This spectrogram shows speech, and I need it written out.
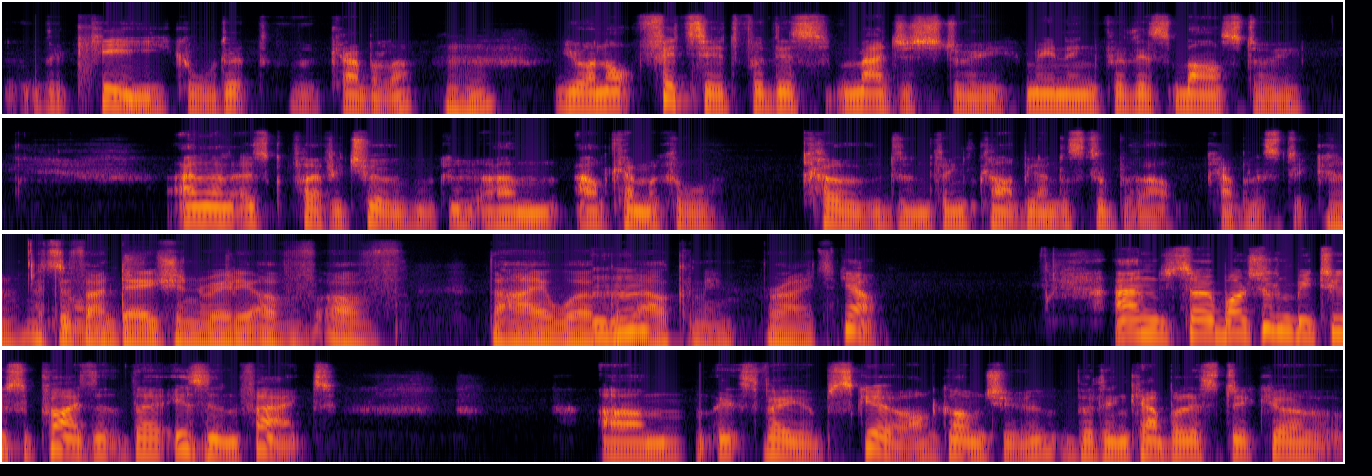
the key, he called it, the Kabbalah, mm-hmm. you are not fitted for this magistry, meaning for this mastery. And it's perfectly true. Um, alchemical code and things can't be understood without Kabbalistic. Mm. It's the foundation, really, of of the higher work mm-hmm. of alchemy, right? Yeah. And so one shouldn't be too surprised that there is, in fact, um, it's very obscure, I'll grant you, but in Kabbalistic uh,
